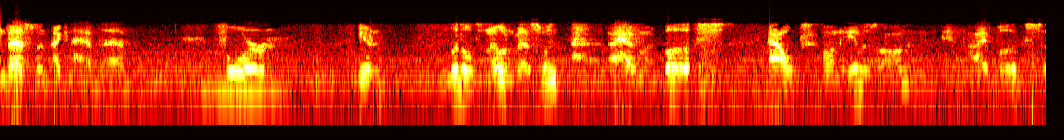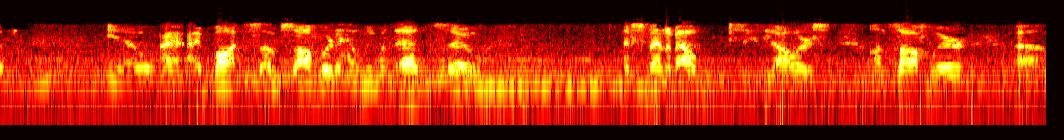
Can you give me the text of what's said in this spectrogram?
investment, I can have that for you know, little to no investment. I have my books out on Amazon and iBooks, and you know, I, I bought some software to help me with that. So I've spent about sixty dollars on software, um,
